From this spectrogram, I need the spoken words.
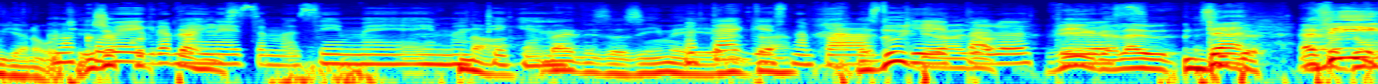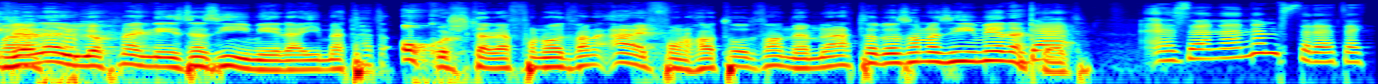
Ugyanúgy. Akkor és végre hisz- megnézem az e-mailjeimet, Na, igen. megnézd az e-mailjét. Mert egész nap a Ez gép a- előtt Végre leül. De ez végre leülök megnézni az e-maileimet. Hát okos telefonod van, iPhone 6 van, nem látod azon az e-maileket? De ezen nem szeretek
